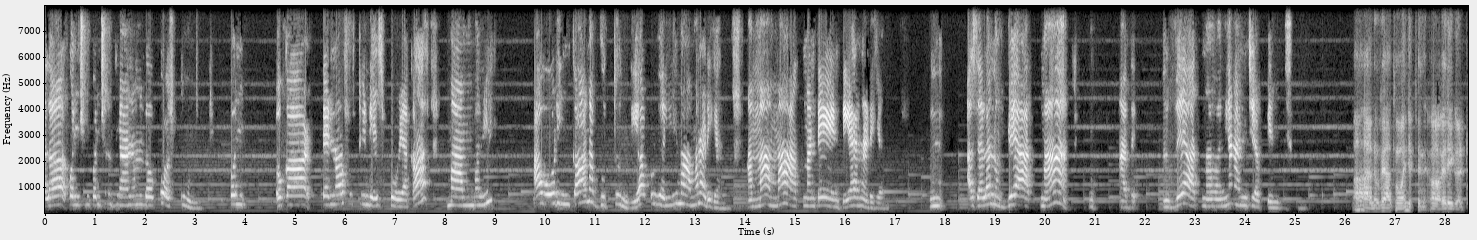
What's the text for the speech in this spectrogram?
అలా కొంచెం కొంచెం జ్ఞానంలోకి వస్తుంది. కొన్- ఒక టెన్ ఆర్ ఫిఫ్టీన్ డేస్ పోయాక మా అమ్మని ఆ ఓడి ఇంకా నాకు గుర్తుంది. అప్పుడు వెళ్ళి మా అమ్మని అడిగాను. అమ్మ అమ్మ ఆత్మ అంటే ఏంటి? అని అడిగాను. అసలు నువ్వే ఆత్మ? అదే నువ్వే ఆత్మవని అని చెప్పింది. నువ్వే ఆత్మ అని చెప్పింది వెరీ గుడ్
